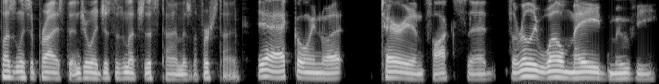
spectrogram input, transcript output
pleasantly surprised to enjoy just as much this time as the first time. yeah, echoing what Terry and Fox said. It's a really well made movie.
